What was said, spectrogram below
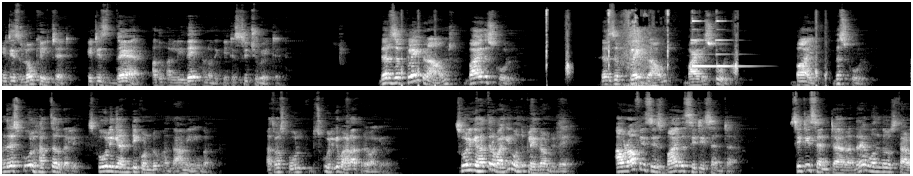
it is located it is there ಅದು ಅಲ್ಲಿದೆ ಅನ್ನೋದಕ್ಕೆ it is situated there is a playground by the school there is a playground by the school by the school ಅಂದ್ರೆ ಸ್ಕೂಲ್ ಹತ್ತಿರದಲ್ಲಿ ಸ್ಕೂಲಿಗೆ ಅಂಟಿಕೊಂಡು ಅಂತ ಆ ಮೀನಿಂಗ್ ಬರುತ್ತೆ. ಅಥವಾ ಸ್ಕೂಲ್ ಸ್ಕೂಲಿಗೆ ಬಹಳ ಹತ್ತಿರವಾಗಿರುತ್ತೆ. ಸ್ಕೂಲಿಗೆ ಹತ್ತಿರವಾಗಿ ಒಂದು ಪ್ಲೇ ಗ್ರೌಂಡ್ ಇದೆ. Our office is by the city centre city centre ಅಂದ್ರೆ ಒಂದು ಸ್ಥಳ.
